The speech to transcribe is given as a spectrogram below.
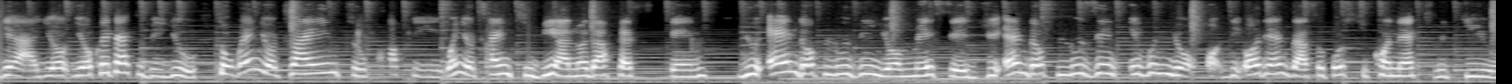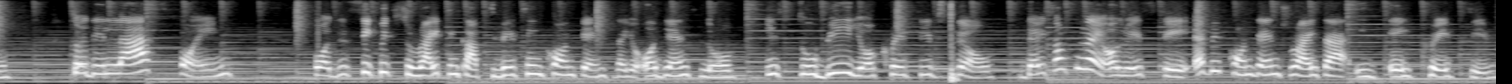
Yeah, you're, you're created to be you. So when you're trying to copy, when you're trying to be another person, you end up losing your message. You end up losing even your the audience that's supposed to connect with you. So the last point for the secret to writing captivating content that your audience love is to be your creative self. There is something I always say: every content writer is a creative.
